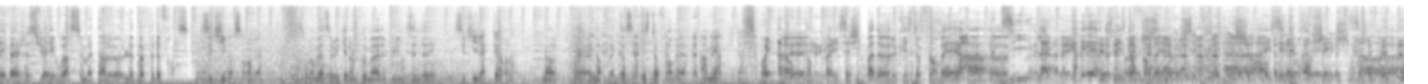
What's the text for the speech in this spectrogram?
eh ben je suis allé voir ce matin le, le peuple de France. C'est qui Vincent Lambert? Vincent Lambert, celui qui est dans le coma depuis une dizaine d'années. C'est qui l'acteur là? Non, euh, non, l'acteur c'est Christophe Lambert. Ah merde, putain. Oui, alors non, ouais, il s'agit pas de, de Christophe Lambert. Bah, hein, euh, si, la, euh, la carrière de Christophe moche, Lambert c'est très méchant, a été c'est débranché. très méchant. Ça, euh,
